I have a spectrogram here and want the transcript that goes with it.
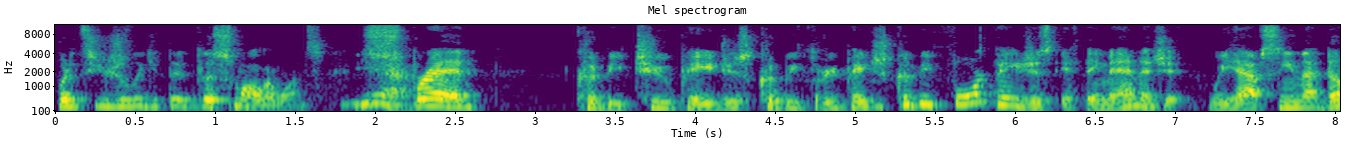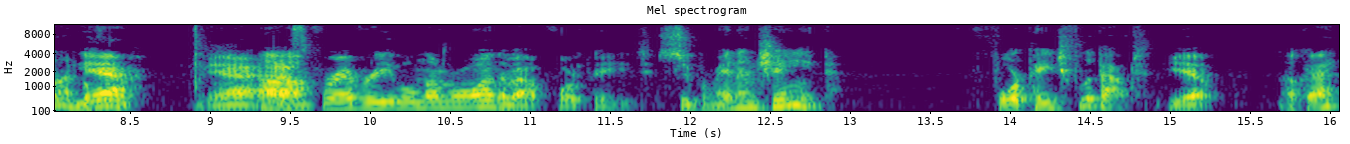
but it's usually the, the smaller ones. Yeah. Spread could be two pages, could be three pages, could be four pages if they manage it. We have seen that done before. Yeah. Yeah, Uh, ask Forever Evil number one about four page. Superman Unchained. Four page flip out. Yep. Okay?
